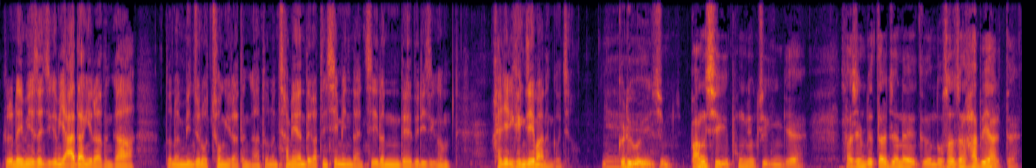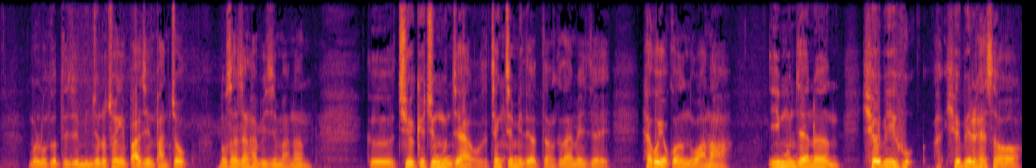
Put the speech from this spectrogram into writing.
그런 의미에서 지금 야당이라든가 또는 민주노총이라든가 또는 참여연대 같은 시민단체 이런 데들이 지금 할 일이 굉장히 많은 거죠. 예. 그리고 이 지금 방식이 폭력적인 게 사실 몇 달 전에 그 노사정 합의할 때 물론 그것도 이제 민주노총에 빠진 반쪽 노사정 합의지만은 그 지역규칙 문제하고 그 쟁점이 되었던 그다음에 이제 해고 요건 완화 이 문제는 협의 후 협의를 해서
